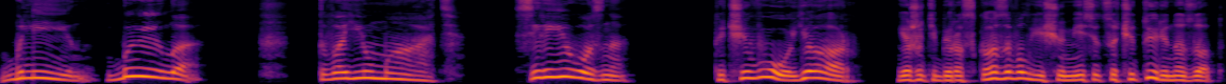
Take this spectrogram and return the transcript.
Блин, было! Твою мать! Серьезно? Ты чего, Яр? Я же тебе рассказывал еще месяца четыре назад,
